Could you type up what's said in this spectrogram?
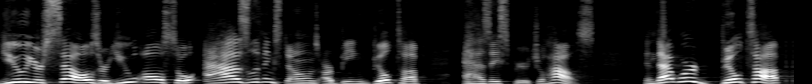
you yourselves, or you also, as living stones, are being built up as a spiritual house. And that word built up,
